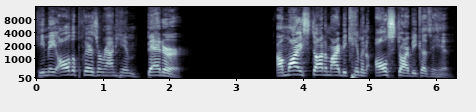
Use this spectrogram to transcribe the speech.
He made all the players around him better. Amar'e Stoudemire became an all-star because of him.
